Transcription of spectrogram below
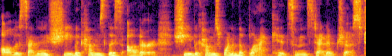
all of a sudden she becomes this other she becomes one of the black kids instead of just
